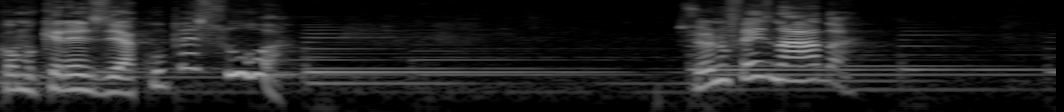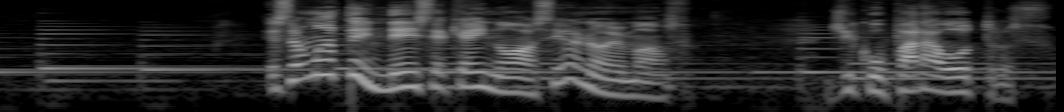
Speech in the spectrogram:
Como querendo dizer, a culpa é sua. O Senhor não fez nada. Essa é uma tendência que é em nós, sim ou não, irmãos? De culpar a outros.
